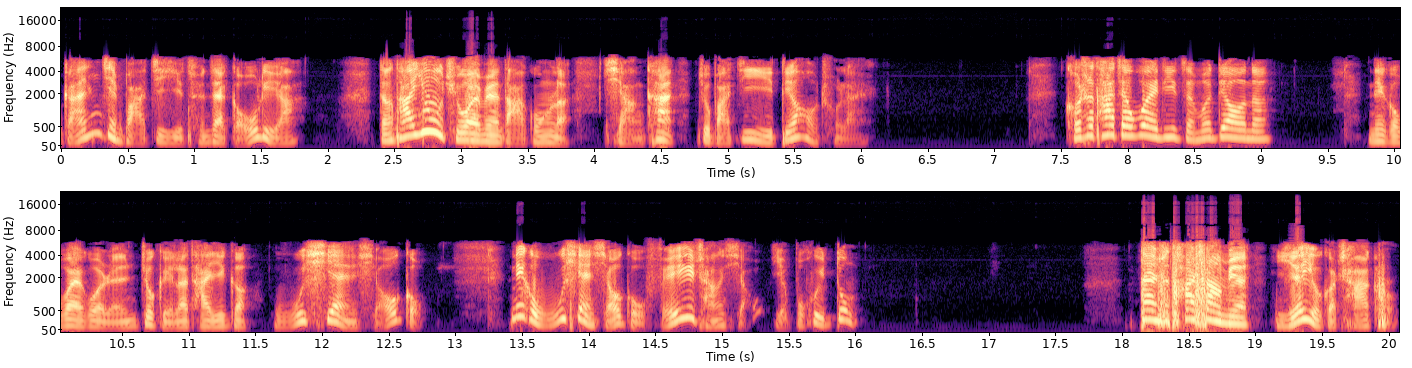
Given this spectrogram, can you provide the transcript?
赶紧把记忆存在狗里啊！等他又去外面打工了，想看就把记忆调出来。可是他在外地怎么调呢？那个外国人就给了他一个无线小狗，那个无线小狗非常小，也不会动，但是它上面也有个插口，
